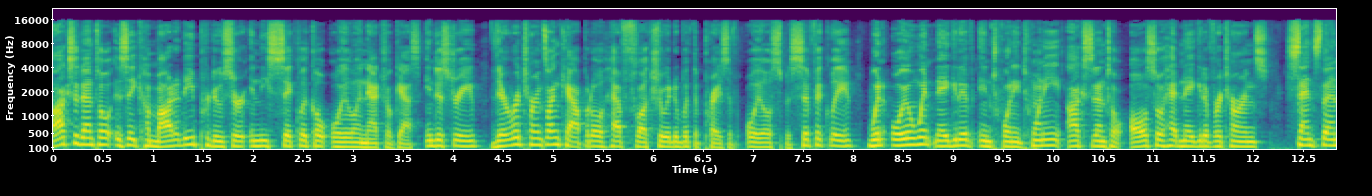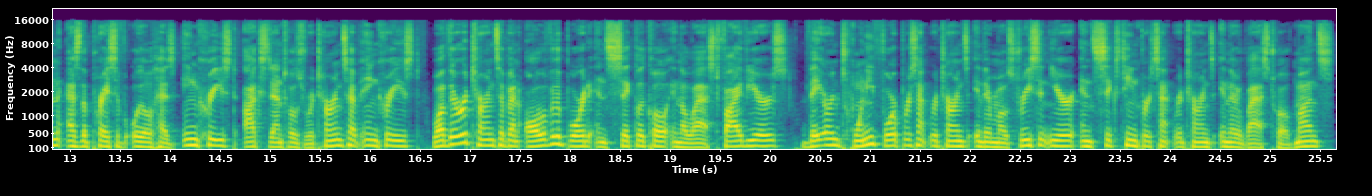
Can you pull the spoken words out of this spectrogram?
Occidental is a commodity producer in the cyclical oil and natural gas industry. Their returns on capital have fluctuated with the price of oil specifically. When oil went negative in 2020, Occidental also had negative returns. Since then, as the price of oil has increased, Occidental's returns have increased. While their returns have been all over the board and cyclical in the last five years, they earned 24% returns in their most recent year and 16% returns in their last 12 months.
